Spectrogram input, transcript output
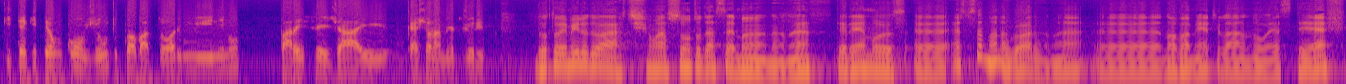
que tem que ter um conjunto probatório mínimo para ensejar aí um questionamento jurídico. Doutor Emílio Duarte, um assunto da semana, né? Teremos eh, essa semana agora, né? Eh, novamente lá no STF,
